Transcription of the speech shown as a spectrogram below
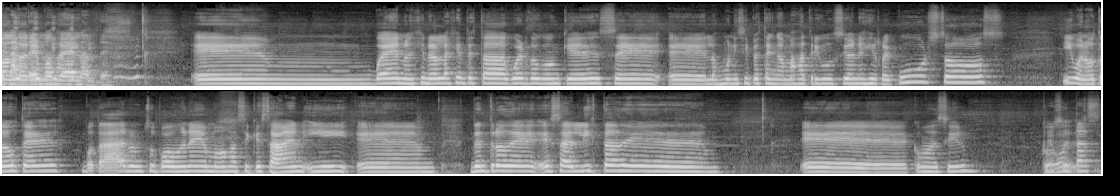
andaremos no te ahí. adelantes. Eh, bueno, en general la gente está de acuerdo con que se, eh, los municipios tengan más atribuciones y recursos. Y bueno, todos ustedes votaron, suponemos, así que saben. Y eh, dentro de esa lista de... Eh, ¿Cómo decir? ¿Cómo se- Preguntas.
